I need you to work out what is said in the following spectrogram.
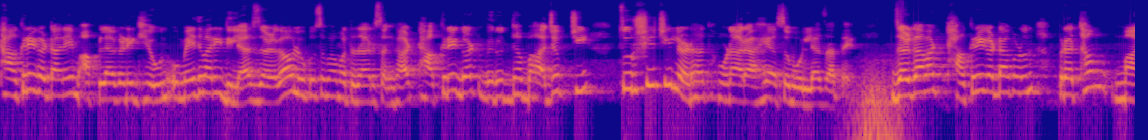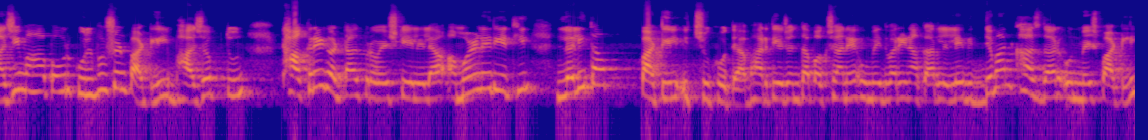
ठाकरे गटाने आपल्याकडे घेऊन उमेदवारी दिल्यास जळगाव लोकसभा मतदारसंघात ठाकरे गट विरुद्ध भाजपची चुरशीची लढत होणार आहे असं बोलल्या आहे. जळगावात ठाकरे गटाकडून प्रथम माजी महापौर कुलभूषण पाटील भाजपतून ठाकरे गटात प्रवेश केलेल्या अमळनेर येथील ललिता पाटील इच्छुक होत्या. भारतीय जनता पक्षाने उमेदवारी नाकारलेले विद्यमान खासदार उन्मेष पाटील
